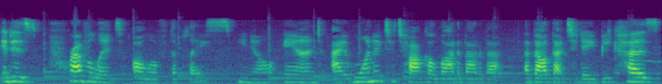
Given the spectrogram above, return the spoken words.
it is prevalent all over the place, you know, and I wanted to talk a lot about about about that today because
